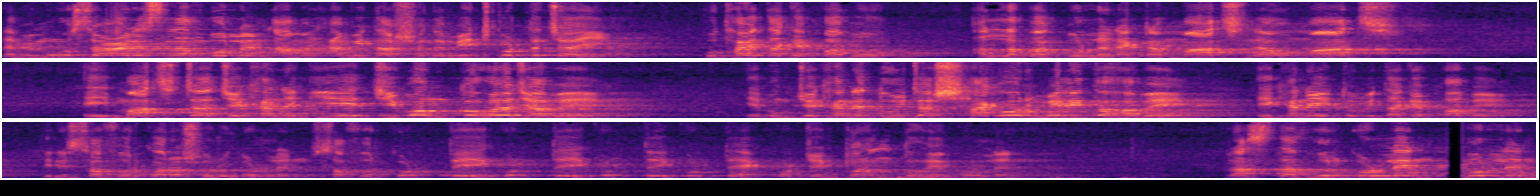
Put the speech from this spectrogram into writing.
নবী মুসা আল ইসলাম বললেন, আমি আমি তার সাথে মিট করতে চাই। কোথায় তাকে পাবো? আল্লাহ পাক বললেন, একটা মাছ নাও, মাছ। এই মাছটা যেখানে গিয়ে জীবন্ত হয়ে যাবে এবং যেখানে দুইটা সাগর মিলিত হবে, এখানেই তুমি তাকে পাবে। তিনি সফর করা শুরু করলেন। সফর করতে করতে করতে করতে এক পর্যায়ে ক্লান্ত হয়ে পড়লেন। রাস্তা ভুল করলেন। বললেন,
